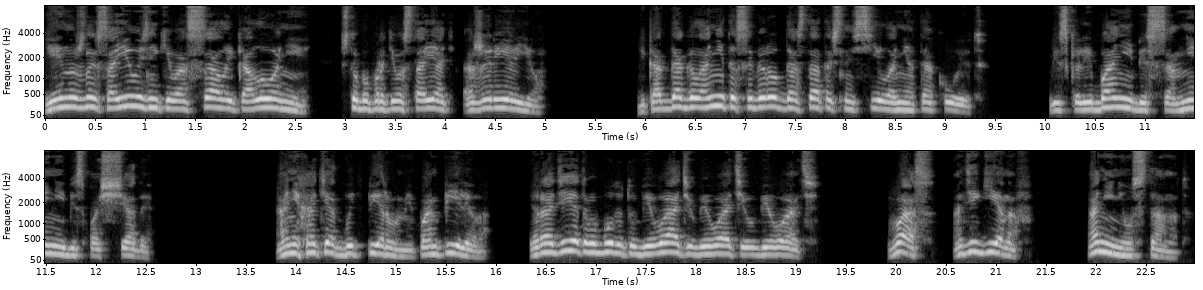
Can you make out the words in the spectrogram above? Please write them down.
Ей нужны союзники, вассалы и колонии, чтобы противостоять ожерелью. И когда галаниты соберут достаточно сил, они атакуют. Без колебаний, без сомнений, без пощады. Они хотят быть первыми, Помпилио, и ради этого будут убивать, убивать и убивать. Вас, адигенов, они не устанут.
